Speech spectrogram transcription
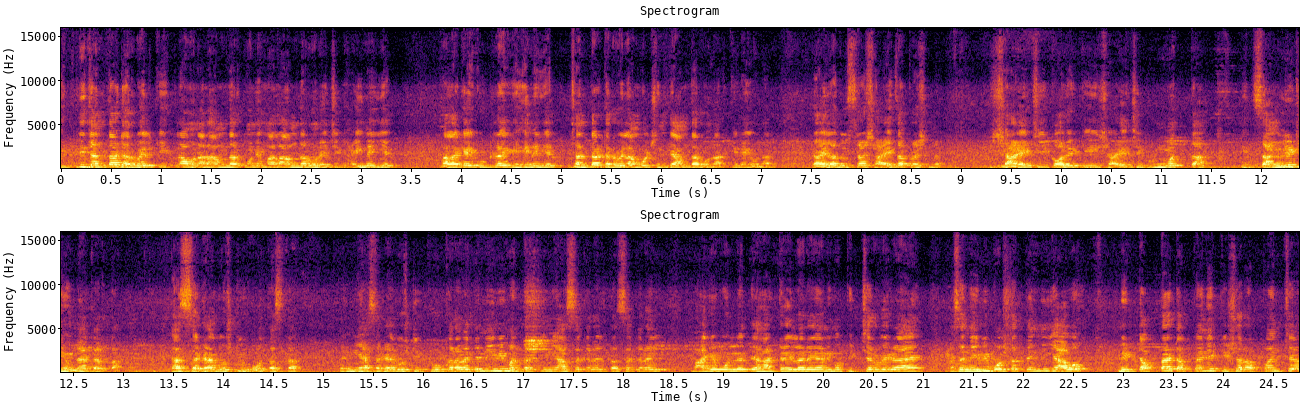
इथली जनता ठरवेल की इथला होणारा आमदार कोण आहे? मला आमदार होण्याची घाई नाही आहे. मला काही कुठलंही हे नाही आहे. जनता ठरवेल अमोल शिंदे आमदार होणार की नाही होणार? राहिला दुसरा शाळेचा प्रश्न. शाळेची क्वालिटी शाळेची गुणवत्ता ही चांगली ठेवण्याकरता ह्या सगळ्या गोष्टी होत असतात. त्यांनी ह्या सगळ्या गोष्टी प्रूव्ह कराव्या ते नेहमी म्हणतात की मी असं करेल तसं करेल. मागे बोलले होते हा ट्रेलर आहे आणि मग पिक्चर वेगळा आहे. असं नेहमी बोलतात. त्यांनी यावं. मी टप्प्याटप्प्याने किशोरप्पांच्या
